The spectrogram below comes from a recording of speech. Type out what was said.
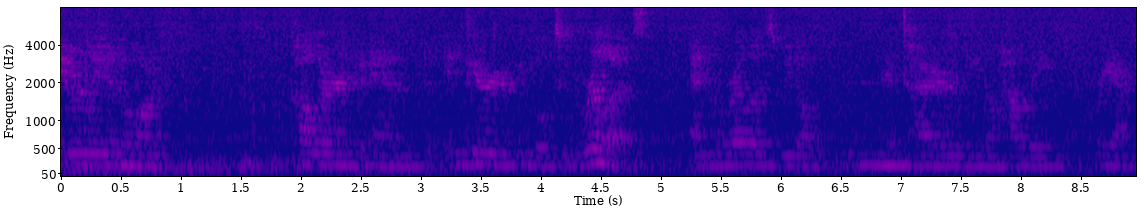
they related a lot of colored and inferior people to gorillas. And gorillas, we don't entirely know how they react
